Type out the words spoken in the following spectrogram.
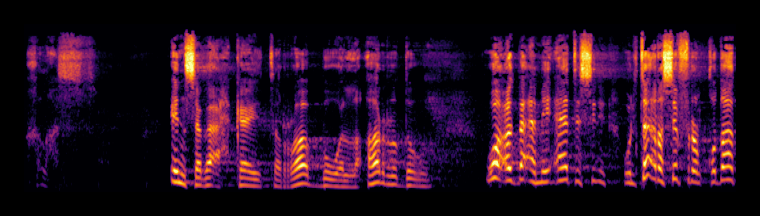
خلاص. انسى بقى حكاية الرب والأرض و... واقعد بقى مئات السنين. وتقرا سفر القضاة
